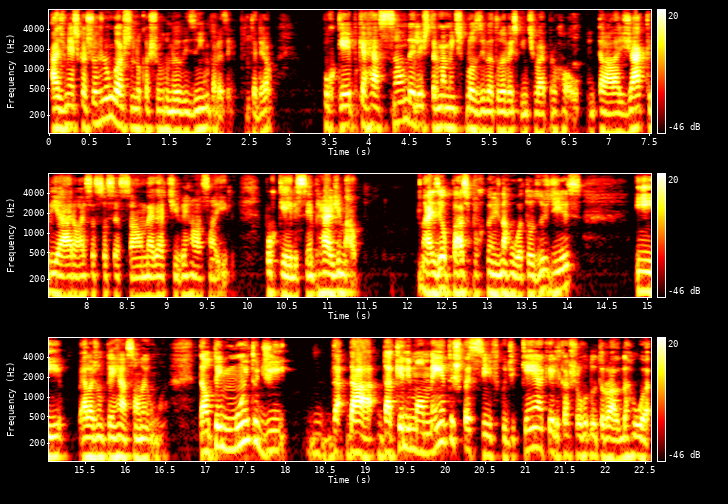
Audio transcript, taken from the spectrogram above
as minhas cachorras não gostam do cachorro do meu vizinho, por exemplo, entendeu? Por quê? Porque a reação dele é extremamente explosiva toda vez que a gente vai pro hall. Então elas já criaram essa associação negativa em relação a ele. Porque ele sempre reage mal. Mas eu passo por cães na rua todos os dias e elas não têm reação nenhuma. Então tem muito de da, da, daquele momento específico de quem é aquele cachorro do outro lado da rua.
